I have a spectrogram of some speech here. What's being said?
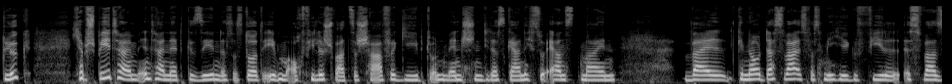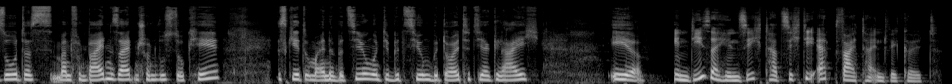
Glück. Ich habe später im Internet gesehen, dass es dort eben auch viele schwarze Schafe gibt und Menschen, die das gar nicht so ernst meinen weil genau das war es, was mir hier gefiel. Es war so, dass man von beiden Seiten schon wusste, okay, es geht um eine Beziehung und die Beziehung bedeutet ja gleich Ehe. In dieser Hinsicht hat sich die App weiterentwickelt.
